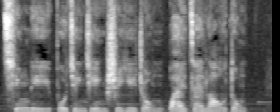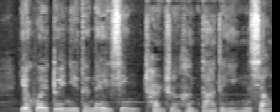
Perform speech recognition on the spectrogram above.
清理不仅仅是一种外在劳动，也会对你的内心产生很大的影响。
